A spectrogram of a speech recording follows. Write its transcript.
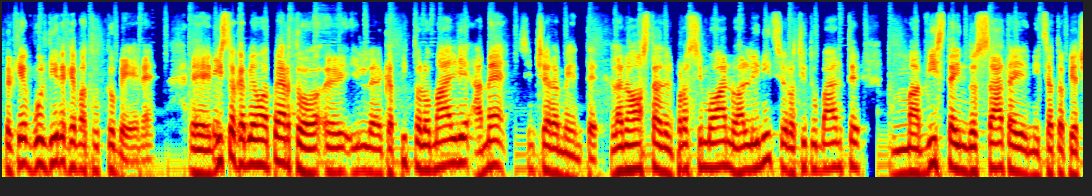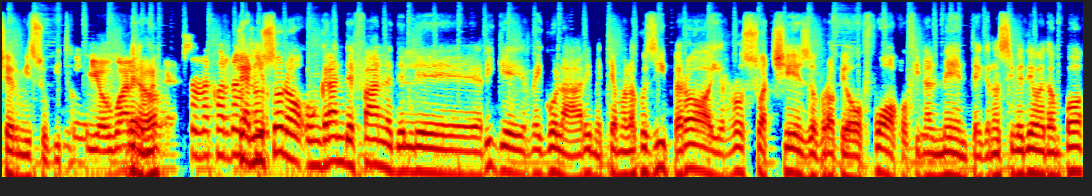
perché vuol dire che va tutto bene. Eh, sì. Visto che abbiamo aperto eh, il capitolo maglie, a me sinceramente la nostra del prossimo anno all'inizio ero titubante, ma vista indossata è iniziato a piacermi subito. Io uguale Vero? Sono d'accordo cioè, non sono un grande fan delle righe irregolari, mettiamola così, però il rosso acceso, proprio fuoco finalmente, che non si vedeva da un po',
